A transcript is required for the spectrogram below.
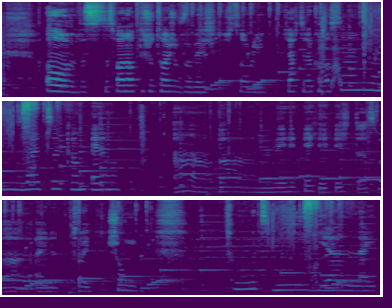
Ah! Oh, das, das war eine optische Täuschung für mich. Sorry. Ich dachte, da kommt aus der anderen Seite kam er. Aber nee, das war eine Täuschung. Tut mir leid,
